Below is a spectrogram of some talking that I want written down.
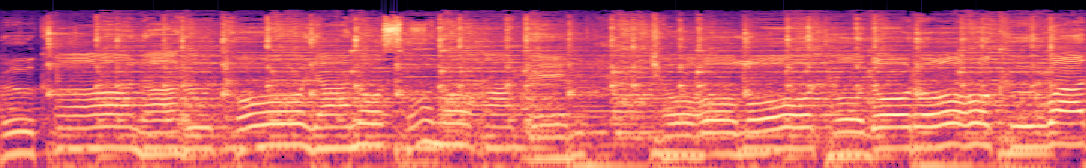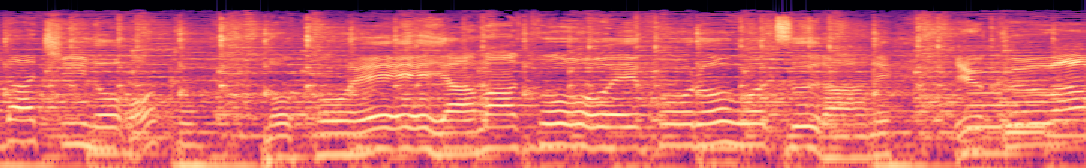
遥かなる荒野のその果てに今日もとどろく輪立ちの音。の声山越えフォローを連ね行くは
